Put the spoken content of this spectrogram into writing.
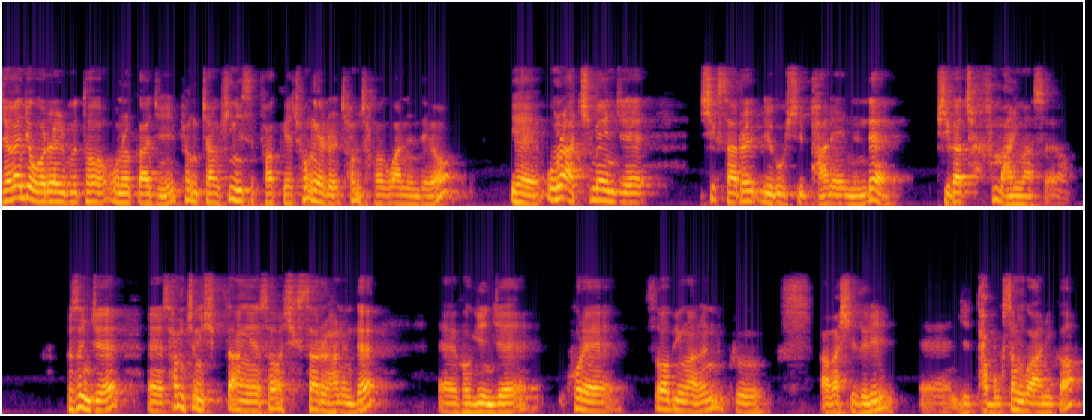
제가 이제 월요일부터 오늘까지 평창 피니스 파크에 총회를 참석하고 왔는데요. 예, 오늘 아침에 이제 식사를 7시 반에 했는데 비가 참 많이 왔어요. 그래서 이제 3층 식당에서 식사를 하는데 거기 이제 홀에 서빙하는 그 아가씨들이 이제 다 목상과 하니까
